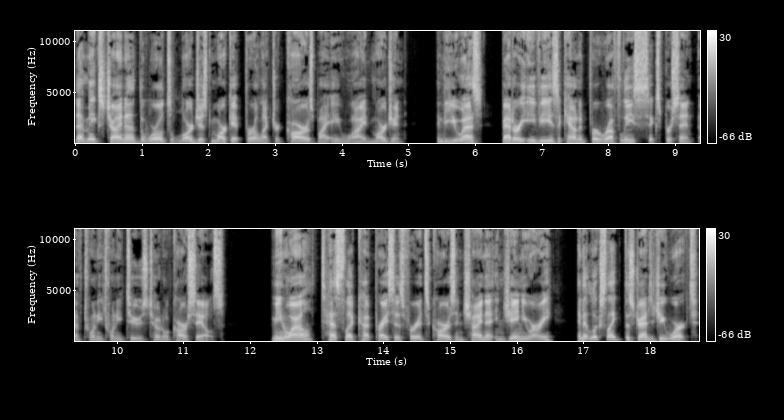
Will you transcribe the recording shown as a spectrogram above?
That makes China the world's largest market for electric cars by a wide margin. In the US, battery EVs accounted for roughly 6% of 2022's total car sales. Meanwhile, Tesla cut prices for its cars in China in January and it looks like the strategy worked.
